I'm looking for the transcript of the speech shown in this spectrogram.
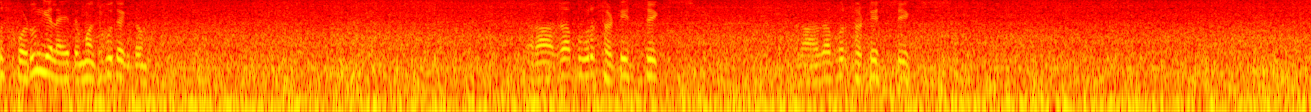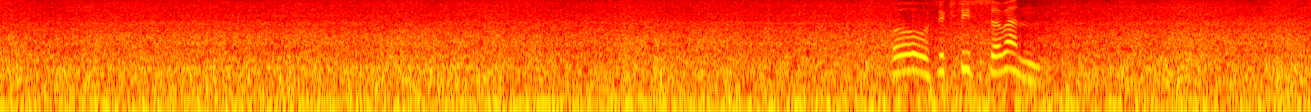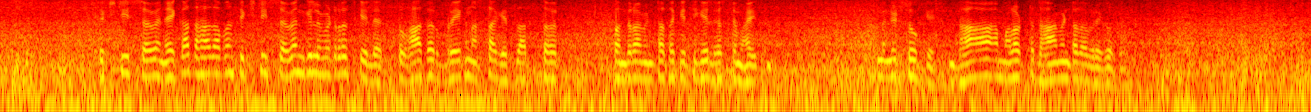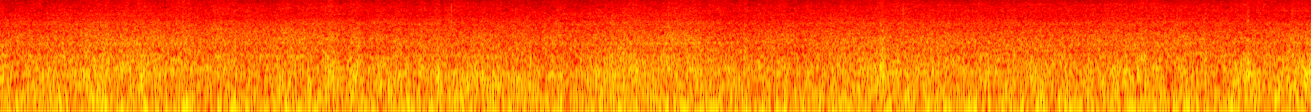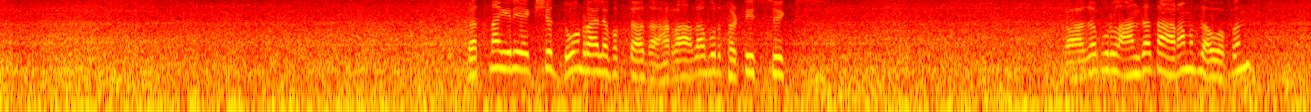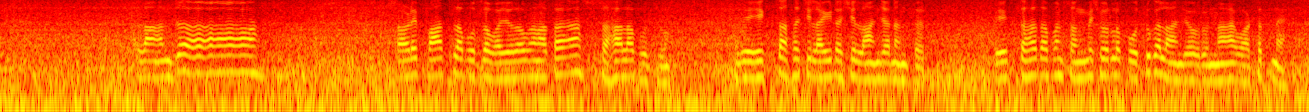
पाऊस पडून गेला इथे मजबूत एकदम. Rajapur thirty six Rajapur thirty six हो सिक्स्टी सेवन सिक्स्टी सेवन एका तासात आपण सिक्स्टी सेवन किलोमीटरच केले तो हा जर ब्रेक नसता घेतला तर पंधरा मिनटाचा किती गेले असते माहीत? नाही मिनिट्स ओके दहा मला वाटतं दहा मिनटाचा ब्रेक होता. रत्नागिरी एकशे दोन राहिल्या फक्त आता. राधापूर राजापूर थर्टी सिक्स राजापूर लांजा तर आरामात जाऊ आपण. लांजा साडेपाचला पोचलं पाहिजे होता पण आता सहाला पोचू म्हणजे एक तासाची लाइट असेल लांजानंतर एक तासात आपण संगमेश्वरला पोचू का लांजावरून? नाही वाटत नाही.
